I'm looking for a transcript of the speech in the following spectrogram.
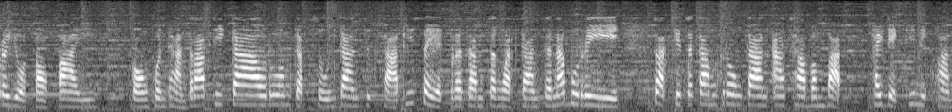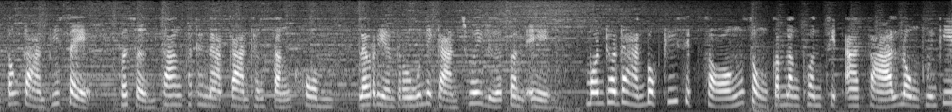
ประโยชน์ต่อไป กองพลฐานราบที่ 9 ร่วมกับศูนย์การศึกษาพิเศษ ประจำจังหวัดกาญจนบุรี จัดกิจกรรมโครงการอาชาบำบัด ให้เด็กที่มีความต้องการพิเศษเพื่อเสริมสร้างพัฒนาการทางสังคม และเรียนรู้ในการช่วยเหลือตนเอง มณฑลทหารบกที่ 12 ส่งกำลังพลจิตอาสาลงพื้นที่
